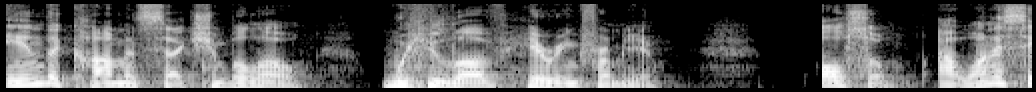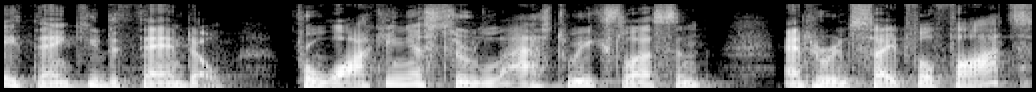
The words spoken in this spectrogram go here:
in the comments section below. We love hearing from you. Also, I want to say thank you to Thando for walking us through last week's lesson and her insightful thoughts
